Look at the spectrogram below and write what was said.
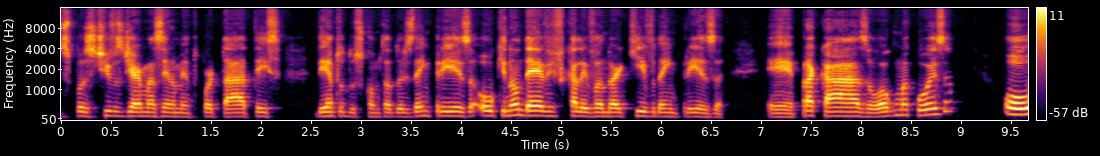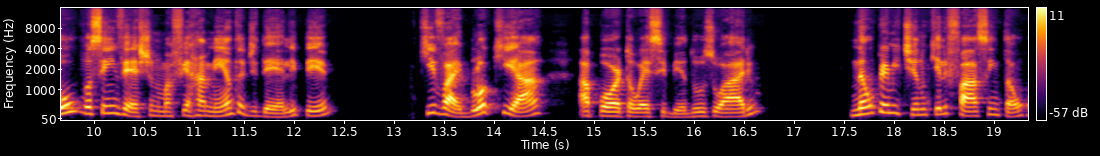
dispositivos de armazenamento portáteis dentro dos computadores da empresa, ou que não deve ficar levando arquivo da empresa é, para casa ou alguma coisa, ou você investe numa ferramenta de DLP que vai bloquear a porta USB do usuário, não permitindo que ele faça então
